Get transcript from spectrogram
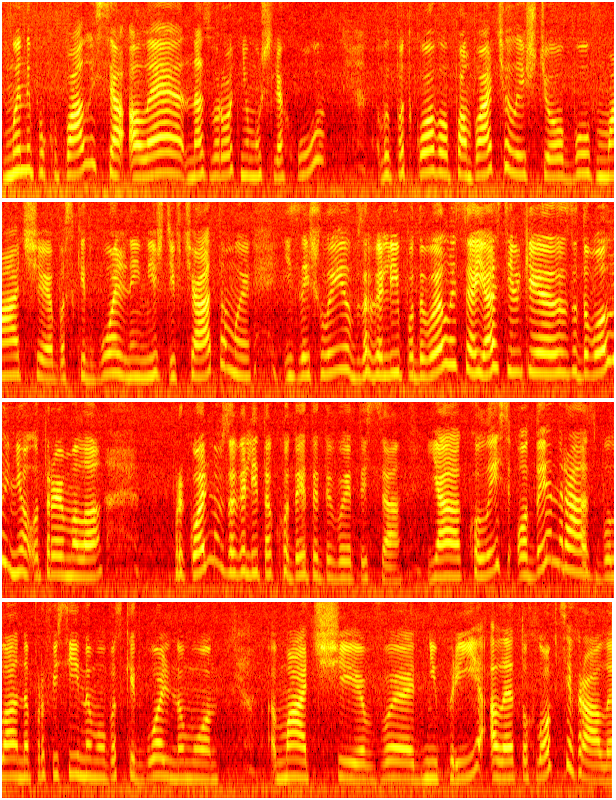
Ми не покупалися, але на зворотньому шляху випадково побачили, що був матч баскетбольний між дівчатами, і зайшли взагалі подивилися. Я стільки задоволення отримала. Прикольно взагалі так ходити, дивитися. Я колись один раз була на професійному баскетбольному матчі в Дніпрі, але то хлопці грали,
